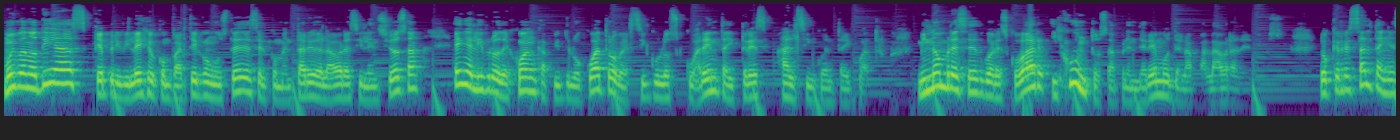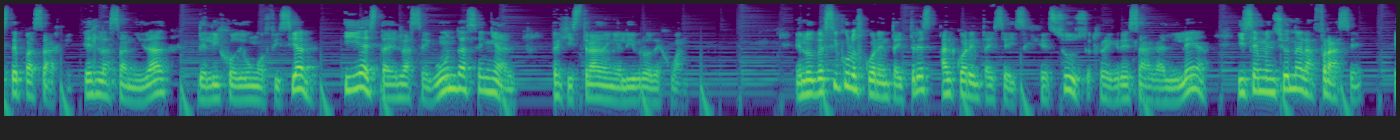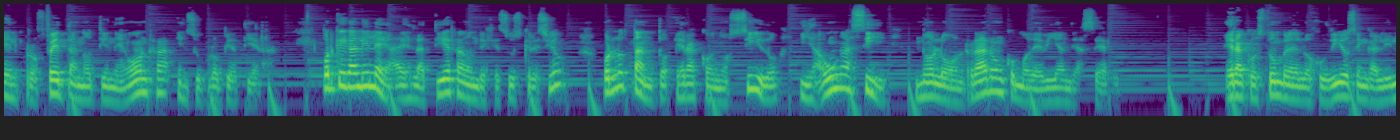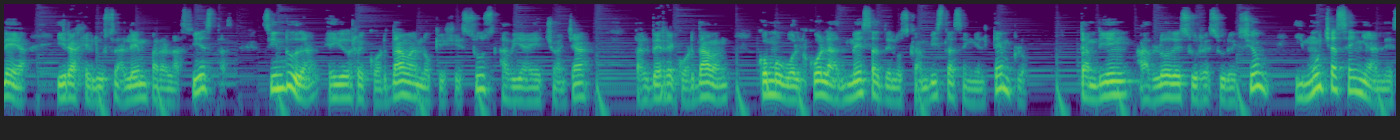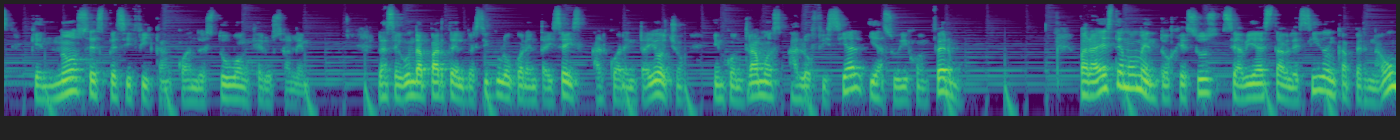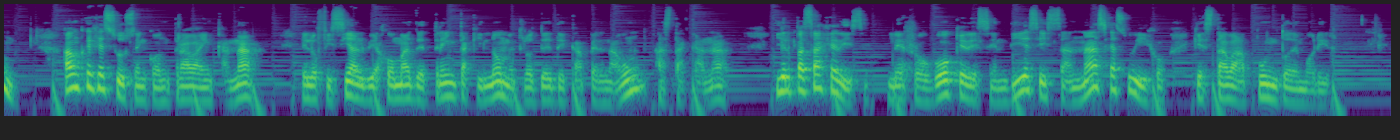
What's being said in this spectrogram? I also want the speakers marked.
Speaker 1: Muy buenos días, qué privilegio compartir con ustedes el comentario de la hora silenciosa en el libro de Juan capítulo 4 versículos 43 al 54. Mi nombre es Edward Escobar y juntos aprenderemos de la palabra de Dios. Lo que resalta en este pasaje es la sanidad del hijo de un oficial y esta es la segunda señal registrada en el libro de Juan. En los versículos 43 al 46 Jesús regresa a Galilea y se menciona la frase el profeta no tiene honra en su propia tierra. Porque Galilea es la tierra donde Jesús creció, por lo tanto era conocido y aún así no lo honraron como debían de hacerlo. Era costumbre de los judíos en Galilea ir a Jerusalén para las fiestas. Sin duda, ellos recordaban lo que Jesús había hecho allá. Tal vez recordaban cómo volcó las mesas de los cambistas en el templo también habló de su resurrección y muchas señales que no se especifican cuando estuvo en Jerusalén. La segunda parte del versículo 46 al 48 encontramos al oficial y a su hijo enfermo. Para este momento Jesús se había establecido en Capernaum, aunque Jesús se encontraba en Caná. El oficial viajó más de 30 kilómetros desde Capernaum hasta Caná y el pasaje dice, le rogó que descendiese y sanase a su hijo que estaba a punto de morir.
